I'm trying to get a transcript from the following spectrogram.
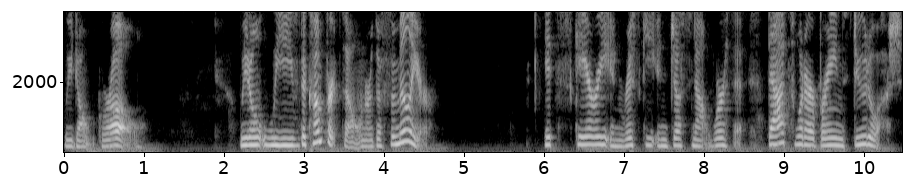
We don't grow. We don't leave the comfort zone or the familiar. It's scary and risky and just not worth it. That's what our brains do to us.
